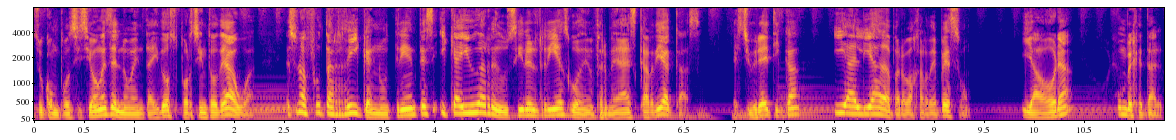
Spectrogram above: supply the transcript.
Su composición es del 92% de agua. Es una fruta rica en nutrientes y que ayuda a reducir el riesgo de enfermedades cardíacas. Es diurética y aliada para bajar de peso. Y ahora, un vegetal.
